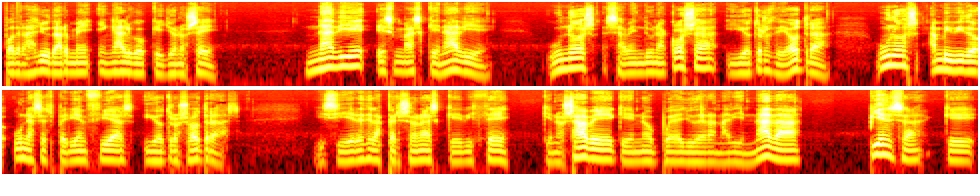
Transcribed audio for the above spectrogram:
podrás ayudarme en algo que yo no sé. Nadie es más que nadie. Unos saben de una cosa y otros de otra. Unos han vivido unas experiencias y otros otras. Y si eres de las personas que dice que no sabe, que no puede ayudar a nadie en nada, piensa que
